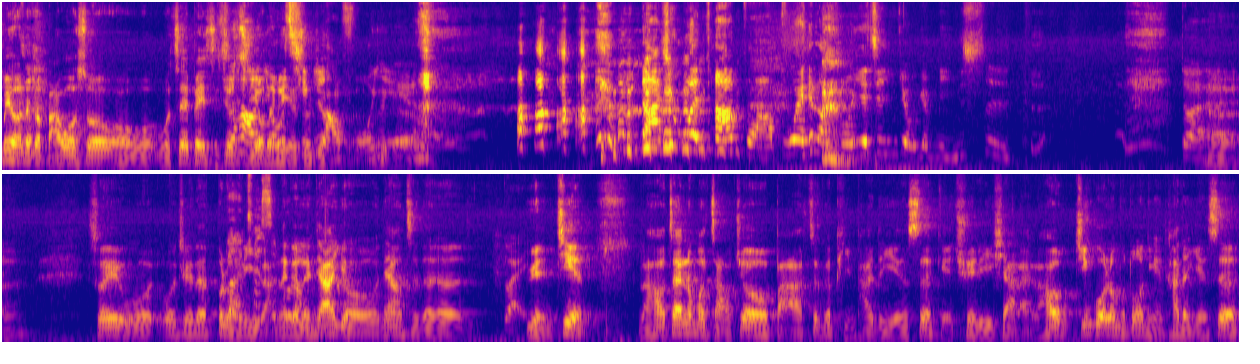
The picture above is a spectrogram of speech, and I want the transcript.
没有那个把握说哦，我我这辈子就只用那个颜色就好了。我们拿去问他，不会，老佛爷已经有个名士。对，嗯，所以我我觉得不容易啦。那个人家有那样子的。远见，然后在那么早就把这个品牌的颜色给确立下来，然后经过那么多年，它的颜色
